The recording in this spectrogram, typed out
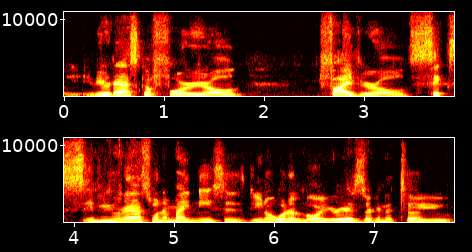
if you were to ask a four year old, five year old, six, if you were to ask one of my nieces, do you know what a lawyer is? They're gonna tell you,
